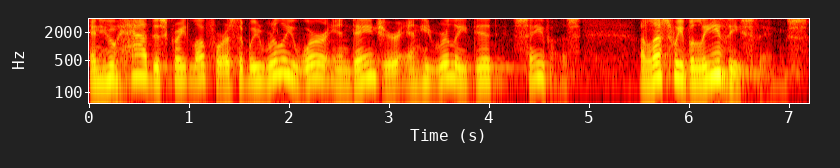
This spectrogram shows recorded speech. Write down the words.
and who had this great love for us that we really were in danger and he really did save us. Unless we believe these things,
